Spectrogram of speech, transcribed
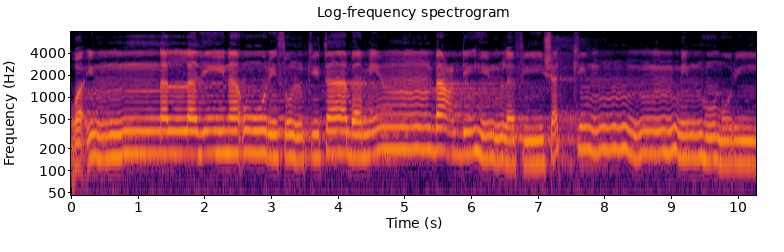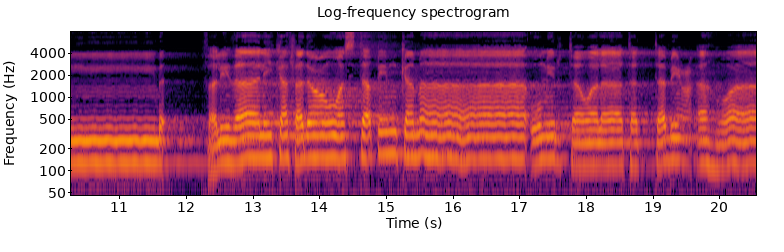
وان الذين اورثوا الكتاب من بعدهم لفي شك منه مريب فلذلك فادع واستقم كما امرت ولا تتبع اهواءهم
